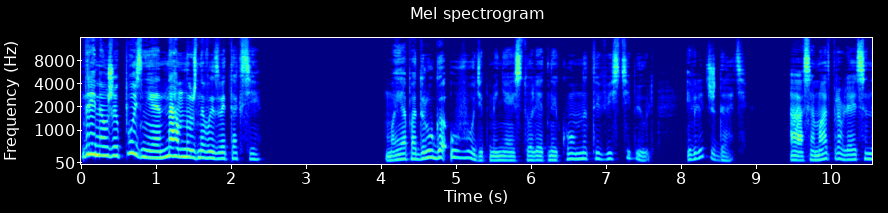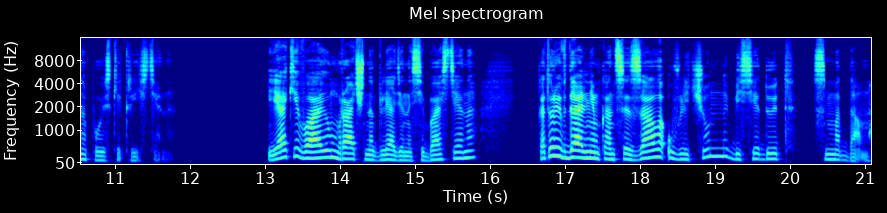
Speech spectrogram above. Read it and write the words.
«Время уже позднее, нам нужно вызвать такси». Моя подруга уводит меня из туалетной комнаты в вестибюль и велит ждать, а сама отправляется на поиски Кристиана. Я киваю, мрачно глядя на Себастьяна, который в дальнем конце зала увлеченно беседует с мадам.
